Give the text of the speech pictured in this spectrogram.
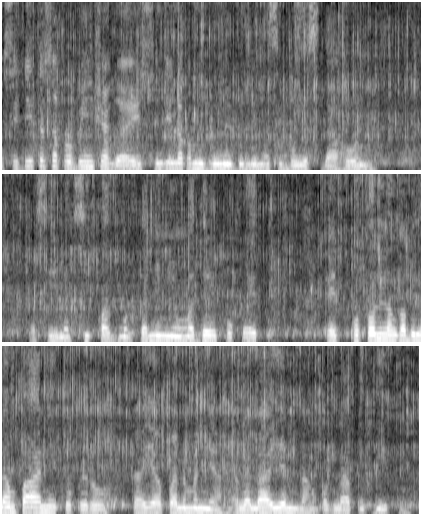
Kasi dito sa probinsya guys, hindi na kami bumibili ng sibuyas dahon. Kasi nagsipag magtanim yung mother ko kahit kahit putol ng kabilang paa nito pero kaya pa naman niya alalayan lang paglapit dito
